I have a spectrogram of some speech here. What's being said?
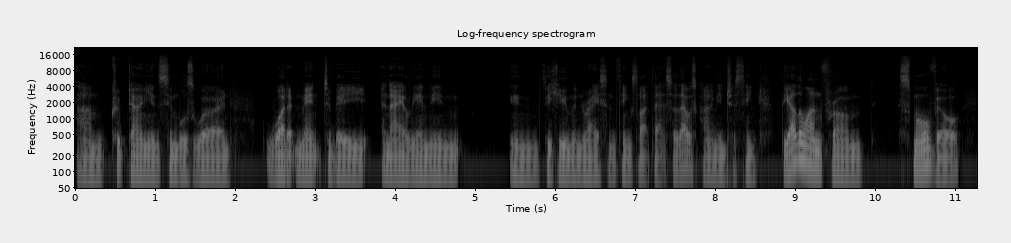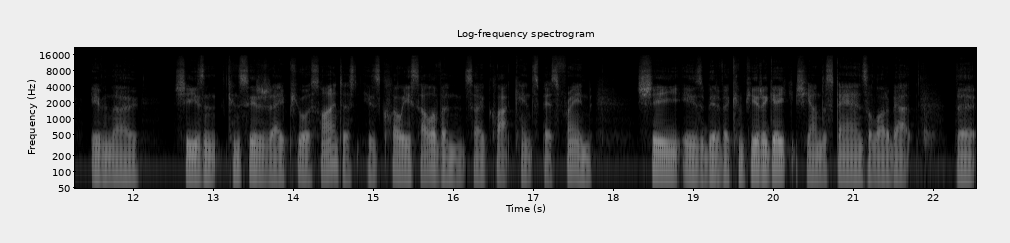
um, Kryptonian symbols were and what it meant to be an alien in in the human race and things like that. So that was kind of interesting. The other one from Smallville, even though she isn't considered a pure scientist, is Chloe Sullivan, so Clark Kent's best friend. She is a bit of a computer geek. She understands a lot about the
